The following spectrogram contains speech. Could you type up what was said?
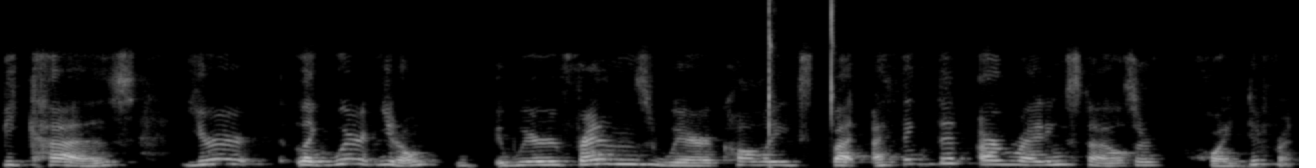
because you're like we're you know we're friends we're colleagues but i think that our writing styles are quite different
